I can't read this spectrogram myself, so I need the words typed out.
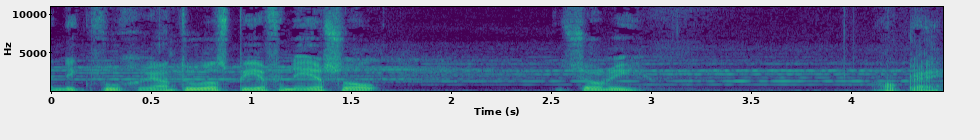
En ik voeg eraan toe als Peer van Eersel. Sorry. Oké.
